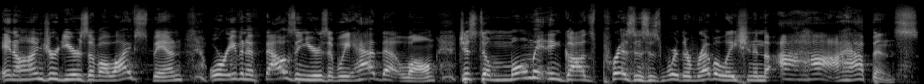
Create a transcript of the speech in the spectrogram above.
in a hundred years of a lifespan, or even a thousand years if we had that long. Just a moment in God's presence is where the revelation and the aha happens.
